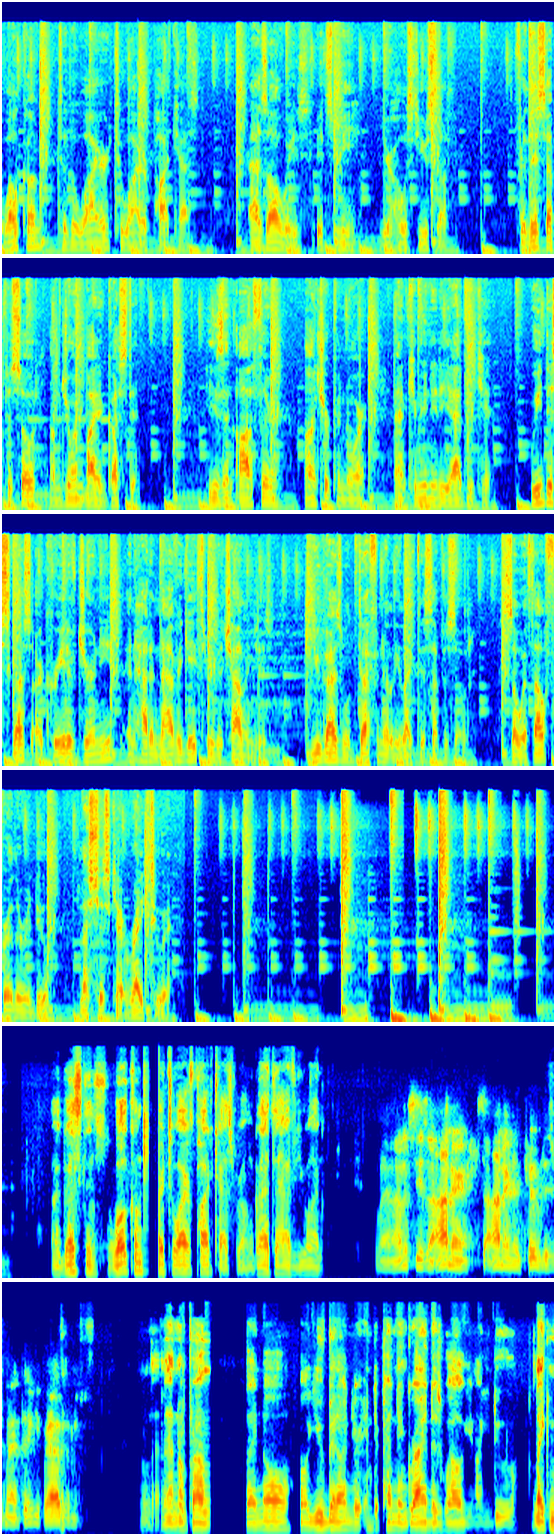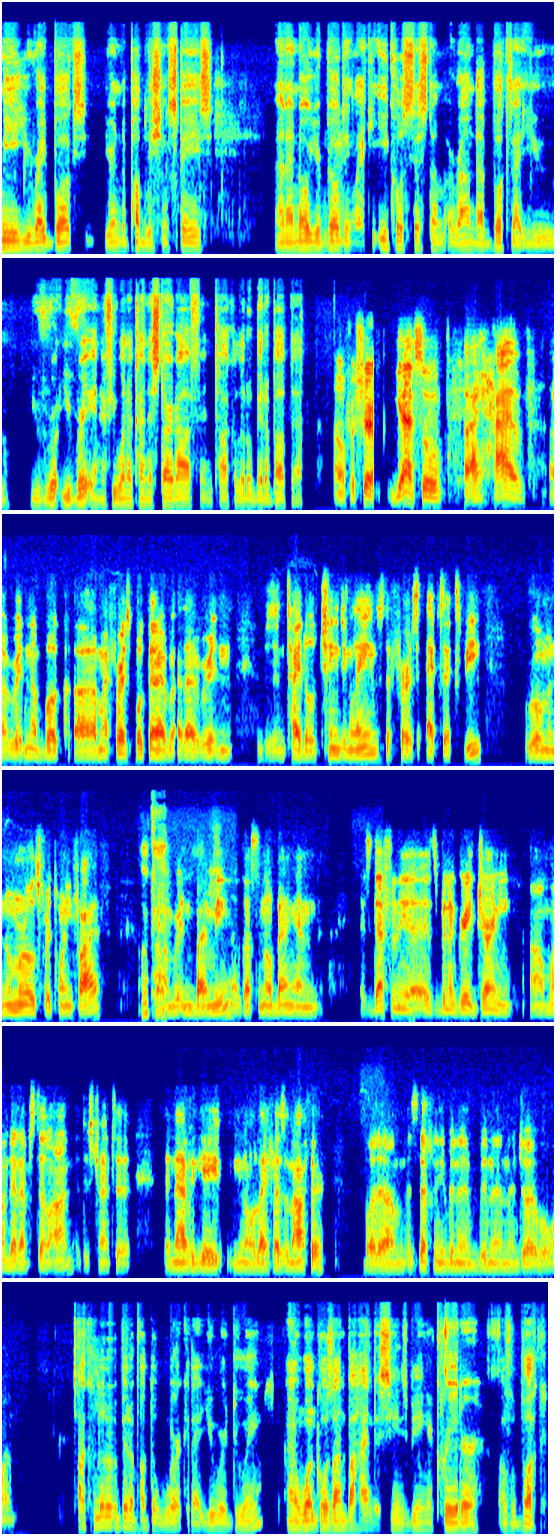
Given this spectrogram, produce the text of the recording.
Welcome to the Wire to Wire podcast. As always, it's me, your host Yusuf. For this episode, I'm joined by Augustin. He's an author, entrepreneur, and community advocate. We discuss our creative journeys and how to navigate through the challenges. You guys will definitely like this episode. So, without further ado, let's just get right to it. Augustin, welcome to our, to Wire podcast, bro. I'm glad to have you on. Man, honestly, it's an honor. It's an honor and a privilege, man. Thank you for having me. No, no problem. I know you've been on your independent grind as well. You know, you do like me. You write books. You're in the publishing space, and I know you're mm-hmm. building like an ecosystem around that book that you you've you've written. If you want to kind of start off and talk a little bit about that. Oh, for sure. Yeah. So I have uh, written a book. Uh, my first book that I've, that I've written is entitled "Changing Lanes: The First XXV," Roman numerals for twenty five. Okay. Um, written by me, Augustin Obeng, and it's definitely a, it's been a great journey. Um, one that I'm still on, just trying to navigate, you know, life as an author. But um, it's definitely been a, been an enjoyable one. Talk a little bit about the work that you were doing and what mm-hmm. goes on behind the scenes being a creator of a book.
